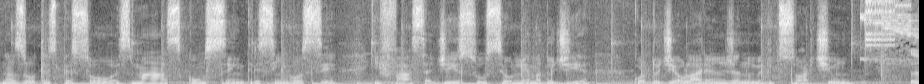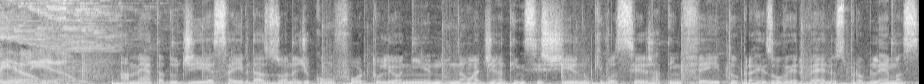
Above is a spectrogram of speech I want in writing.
nas outras pessoas, mas concentre-se em você e faça disso o seu lema do dia. Cor do dia é o laranja, número de sorte 1. Leão. Leão. A meta do dia é sair da zona de conforto leonino. Não adianta insistir no que você já tem feito para resolver velhos problemas.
